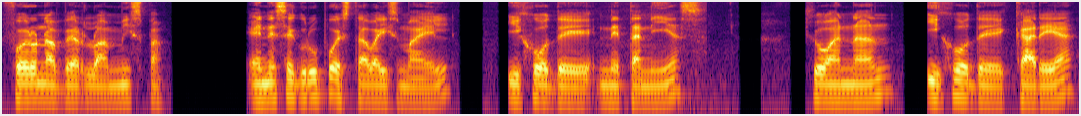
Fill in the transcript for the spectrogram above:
fueron a verlo a Mispa. En ese grupo estaba Ismael, hijo de Netanías, Joanán, hijo de Carea,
